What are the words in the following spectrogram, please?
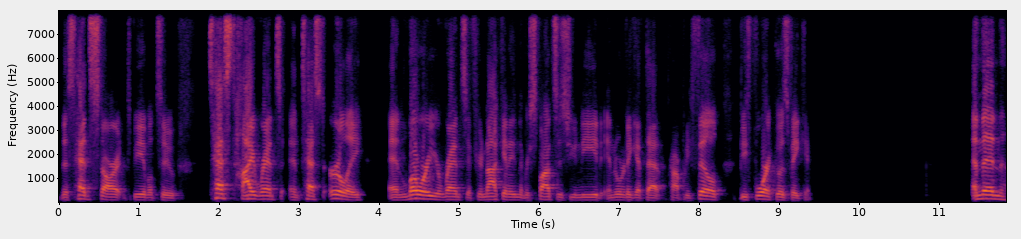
this head start to be able to test high rent and test early and lower your rents if you're not getting the responses you need in order to get that property filled before it goes vacant. And then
